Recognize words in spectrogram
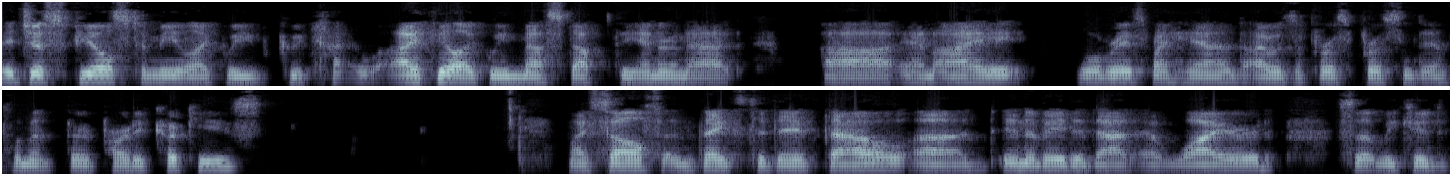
it just feels to me like we, we I feel like we messed up the internet. Uh, and I will raise my hand. I was the first person to implement third party cookies myself and thanks to Dave Thau, uh, innovated that at Wired so that we could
